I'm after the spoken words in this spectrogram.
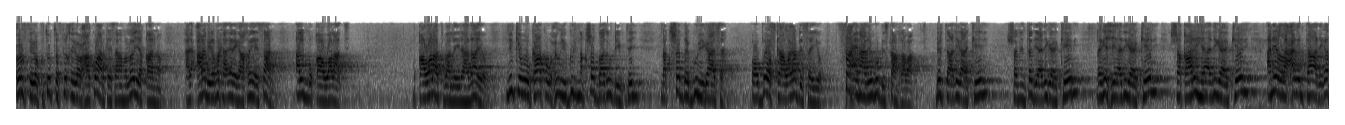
curfiga kutubta fiqiga waxaa ku arkaysaan ama loo yaqaano carabiga markaad ereyga akhriyaysaan almuqaawalaat muqaawalaat baa la yidhaahdaayo. Ninkii wuu kaa wuxuu yii guri naqshad baad u dhiibtay naqshadda gurigaasa oo booskaa laga dhisayo saa inaad igu dhistaan rabaa. Birta adigaa keeni shamintadii adigaa keeni dhagixii adigaa keeni shaqaalihii adigaa keeni aniga lacag intaa ad iga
